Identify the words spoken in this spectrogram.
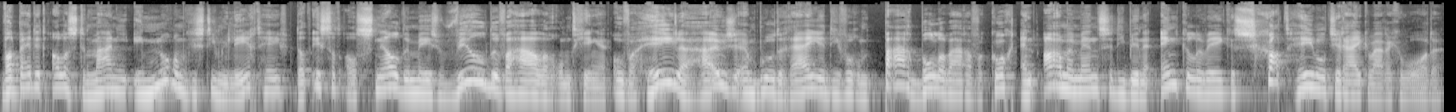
Wat bij dit alles de manie enorm gestimuleerd heeft, dat is dat al snel de meest wilde verhalen rondgingen over hele huizen en boerderijen die voor een paar bollen waren verkocht en arme mensen die binnen enkele weken schat hemeltje rijk waren geworden.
